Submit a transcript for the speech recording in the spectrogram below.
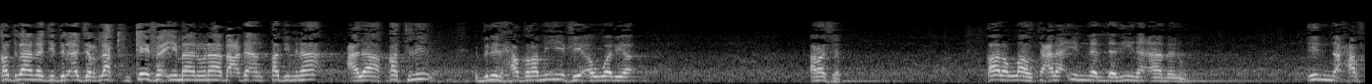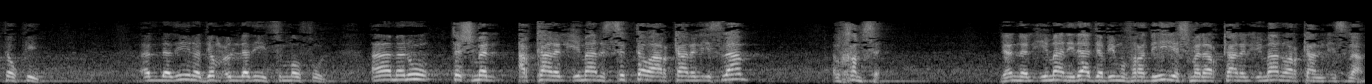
قد لا نجد الأجر لكن كيف إيماننا بعد أن قدمنا على قتل ابن الحضرمي في أول رجب؟ قال الله تعالى إن الذين آمنوا إن حرف توكيد الذين جمع الذي اسم موصول آمنوا تشمل أركان الإيمان الستة وأركان الإسلام الخمسة. لأن الإيمان إذا جاء بمفرده يشمل أركان الإيمان وأركان الإسلام.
